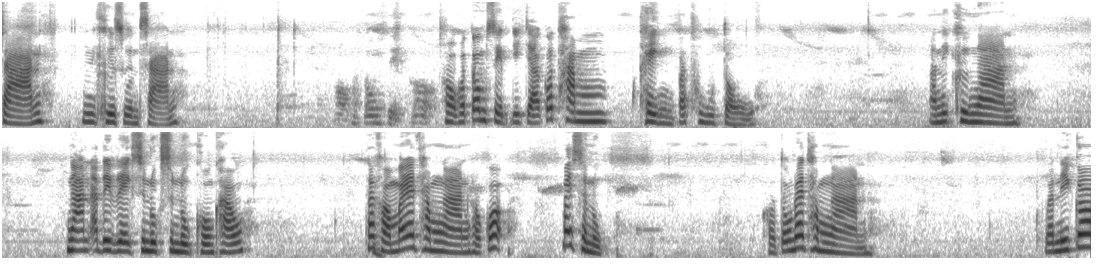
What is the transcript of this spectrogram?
สารนี่คือส่วนสารห่อข้าวต้มเสร็จก็ห่อข้าวต้มเสร็จยายจ๋าก็ทำเข่งปลาทูโต อันนี้คืองาน งานอดิเรกสนุกสนุกๆของเขา ถ้าเขาไม่ได้ทำงานเขาก็ไม่สนุก เขาต้องได้ทำงาน วันนี้ก็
